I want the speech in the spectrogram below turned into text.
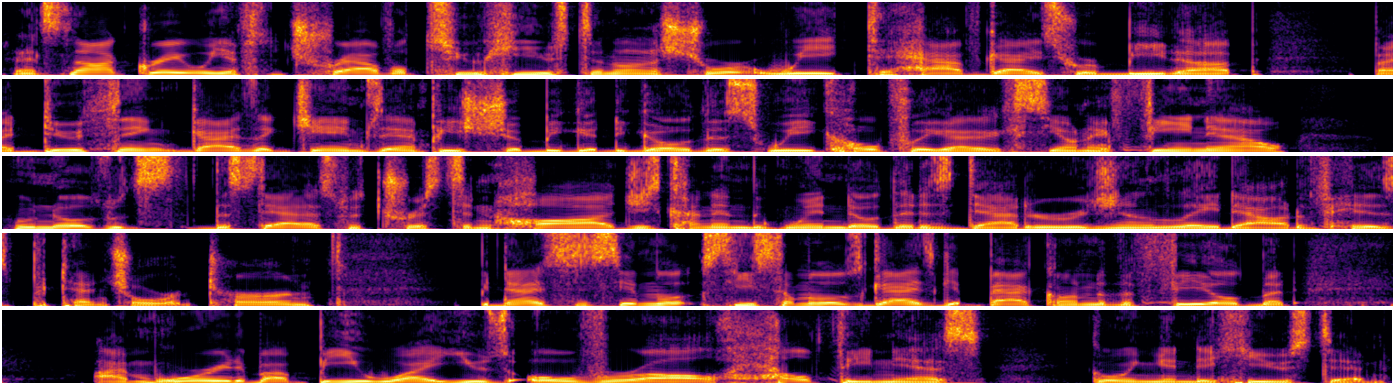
And it's not great when you have to travel to Houston on a short week to have guys who are beat up. But I do think guys like James Empey should be good to go this week. Hopefully, guys like Sione Finau who knows what's the status with Tristan Hodge? He's kind of in the window that his dad originally laid out of his potential return. Be nice to see him, see some of those guys get back onto the field, but I'm worried about BYU's overall healthiness going into Houston.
